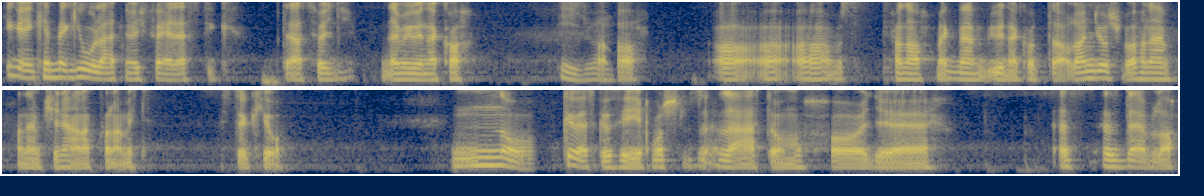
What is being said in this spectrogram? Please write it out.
Igen, egyébként meg jó látni, hogy fejlesztik. Tehát, hogy nem ülnek a így van. A, a, a, a, a, a, meg nem ülnek ott a langyosba, hanem, hanem csinálnak valamit. Ez tök jó. No, következő ér, most látom, hogy ez, ez Devla.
